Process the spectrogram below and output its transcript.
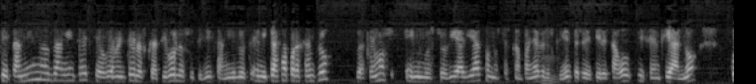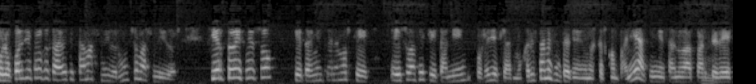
Que también nos dan insights que obviamente los creativos los utilizan. Y en mi casa, por ejemplo, lo hacemos en nuestro día a día con nuestras campañas de los mm. clientes, es decir, es algo esencial, ¿no? Con lo cual yo creo que cada vez están más unidos, mucho más unidos. Cierto es eso, que también tenemos que, eso hace que también, pues oye, que las mujeres también se entretienen en nuestras compañías, en esa nueva parte mm. de,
